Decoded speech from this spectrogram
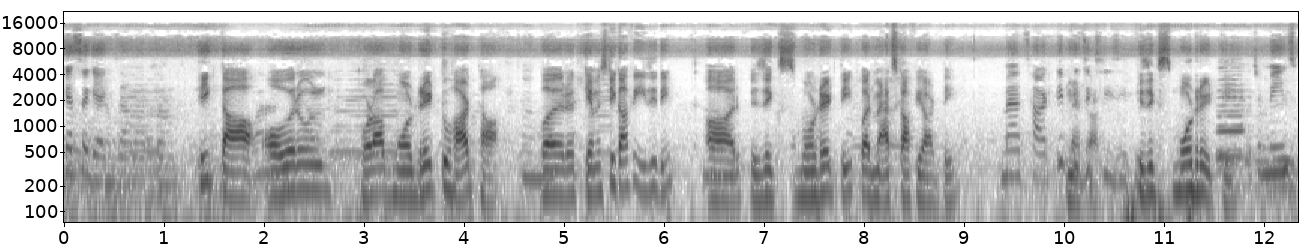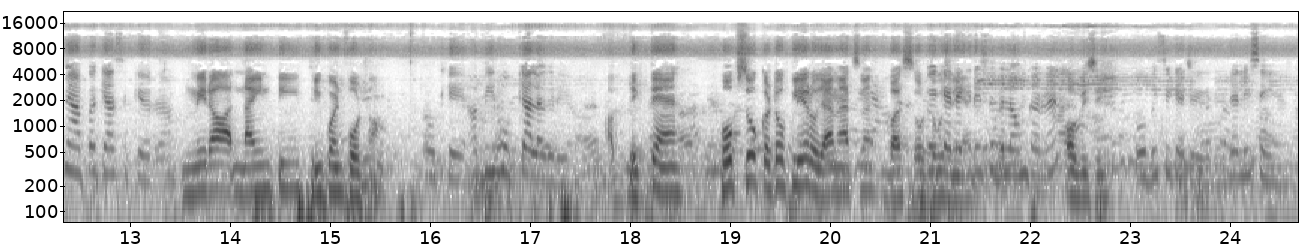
कैसा गया एग्ज़ाम आपका? ठीक था। ओवरऑल थोड़ा मॉडरेट टू हार्ड था पर केमिस्ट्री काफ़ी इजी थी और फिजिक्स मॉडरेट थी पर मैथ्स काफ़ी हार्ड थी। मैथ्स हार्ड थी फिजिक्स इजी थी। फिजिक्स मॉडरेट थी। अच्छा मेंस में आपका क्या सिक्योर रहा? मेरा 93.4 था। ओके अभी होप क्या लग रही है? अब देखते हैं। Hope so cut off clear हो जाए मैथ्स में। बस और तो कुछ नहीं है से बिलोंग कर रहे हैं? ओबीसी ओबीसी कैटेगरी दिल्ली से ही है।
